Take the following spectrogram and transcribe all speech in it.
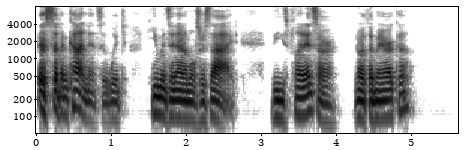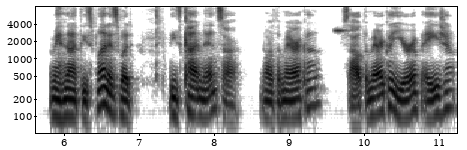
There are seven continents in which humans and animals reside. These planets are North America. I mean, not these planets, but these continents are North America, South America, Europe, Asia,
